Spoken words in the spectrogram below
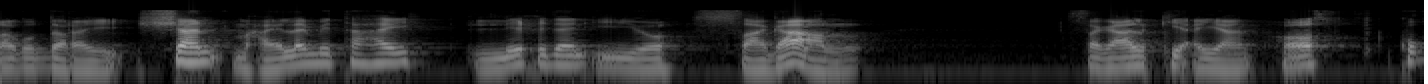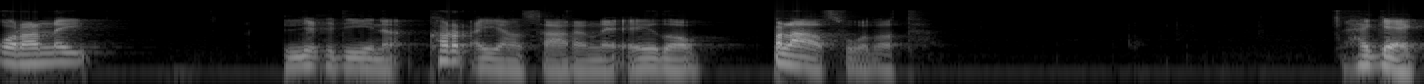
lagu daray shan maxay la mid tahay? Lixdan iyo sagaal. Sagaalkii ayaan hoos ku qorannay lixdiina kor ayaan saaranay iyadoo plus wadata. Hagaag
